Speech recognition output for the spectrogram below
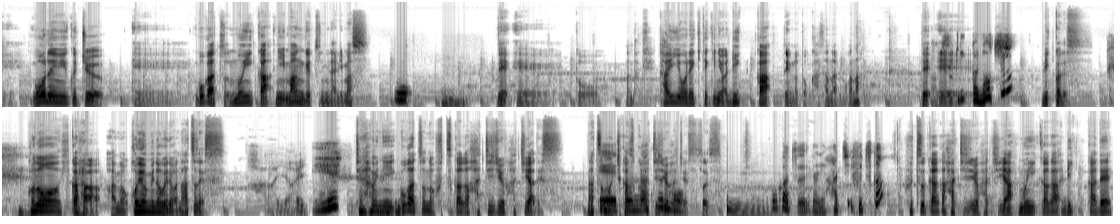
えーゴールデンウィーク中、えー5月6日に満月になります。おうん。で、えーっと、なんだっけ、太陽暦的には立夏っていうのと重なるのかな。で、夏えー立夏夏？立夏です。この日から、あの、暦の上では夏です。はいちなみに5月の2日が88夜です。夏も近づくえーと夏も88です。そうです。5月何？八？2日？2日が88夜、6日が立夏で、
